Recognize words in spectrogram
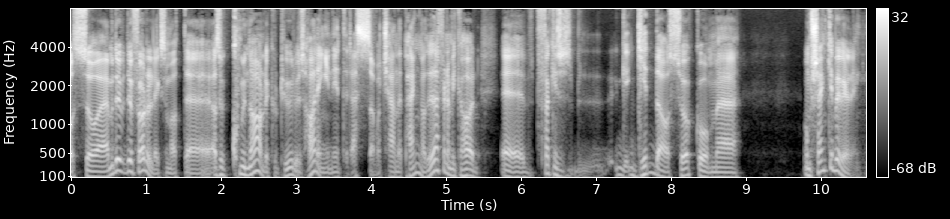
Og så, eh, men du, du, føler liksom at eh, altså, kommunale kulturhus har ingen interesse av å tjene penger. Det er derfor de ikke har eh, fuckings gidda å søke om, eh, om skjenkebevilling.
